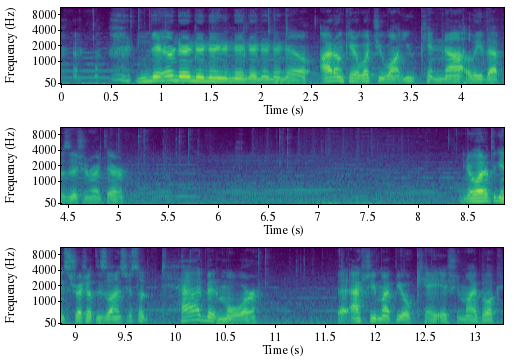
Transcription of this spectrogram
no, no, no, no, no, no, no, no, no. I don't care what you want. You cannot leave that position right there. You know what? If we can stretch out these lines just a tad bit more, that actually might be okay-ish in my book.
